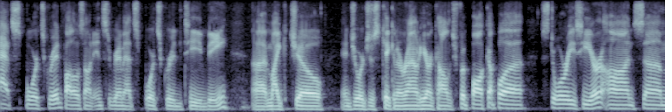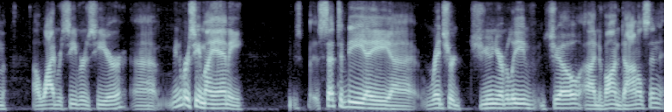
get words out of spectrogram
at Sports Grid. Follow us on Instagram at Sports Grid TV. Uh, Mike, Joe, and George just kicking around here on college football. A couple of stories here on some uh, wide receivers here. Uh, University of Miami is set to be a uh, redshirt junior, I believe, Joe, uh, Devon Donaldson.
